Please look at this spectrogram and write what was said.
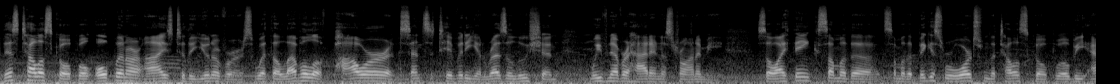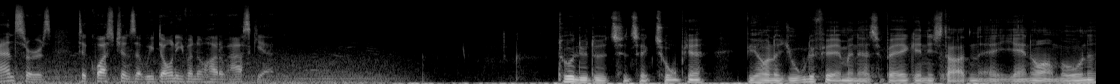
This telescope will open our eyes to the universe with a level of power and sensitivity and resolution we've never had in astronomy. So I think some of the some of the biggest rewards from the telescope will be answers to questions that we don't even know how to ask yet. Du har lyttet til Tektopia. Vi holder juleferie, men er tilbage igen i starten af januar måned.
